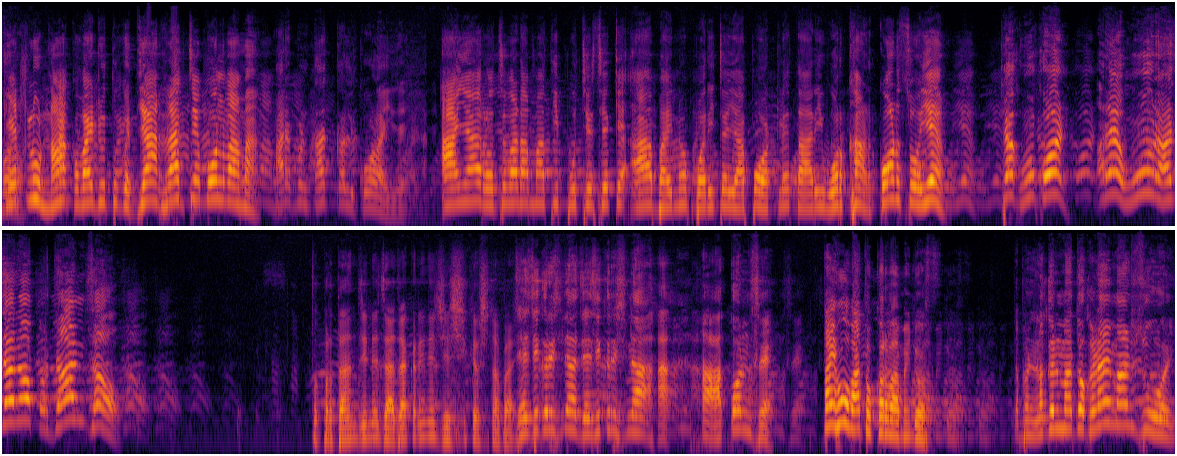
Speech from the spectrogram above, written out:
કેટલું નાક વાઢ્યું તું કે ધ્યાન રાખજે બોલવામાં. અરે પણ તાત્કાલિક કોળાઈ જાય. અહીંયા રજવાડામાંથી પૂછે છે કે આ ભાઈનો પરિચય આપો એટલે તારી ઓળખાણ. કોણ છો એમ? ચાક હું કોણ? અરે હું રાજાનો પ્રધાન છું. તો પ્રધાનજીને જાજા કરીને જય શ્રી કૃષ્ણ ભાઈ જય શ્રી કૃષ્ણ જય શ્રી કૃષ્ણ. હા, આ કોણ છે? તઈ હું વાતો કરવા માંડ્યો? પણ લગ્નમાં તો ઘણા માણસો હોય.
